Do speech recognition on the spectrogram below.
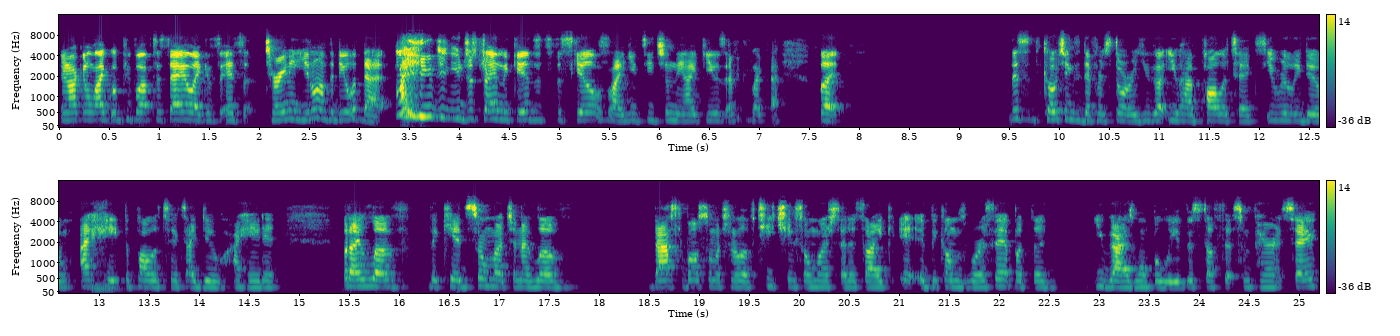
You're not gonna like what people have to say. Like it's it's training. You don't have to deal with that. Like you, you just train the kids. It's the skills. Like you teach them the IQs, everything like that. But this coaching's a different story. You got you have politics. You really do. I hate the politics. I do. I hate it. But I love the kids so much, and I love basketball so much, and I love teaching so much that it's like it, it becomes worth it. But the you guys won't believe the stuff that some parents say.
